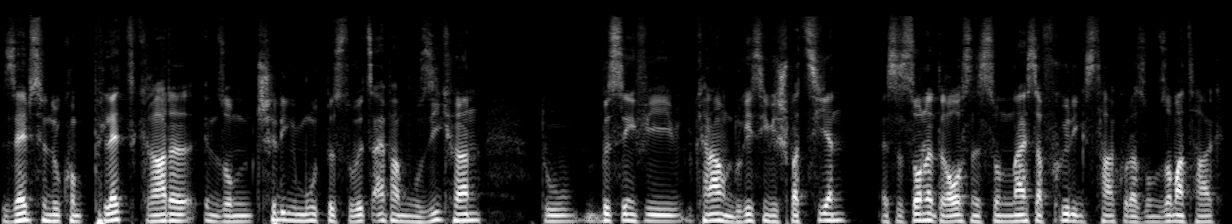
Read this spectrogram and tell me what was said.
selbst wenn du komplett gerade in so einem chilligen Mut bist, du willst einfach Musik hören, du bist irgendwie, keine Ahnung, du gehst irgendwie spazieren, es ist Sonne draußen, es ist so ein nicer Frühlingstag oder so ein Sommertag,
